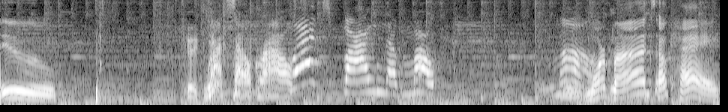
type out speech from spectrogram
Ooh. Okay. That's so gross. let's find the mouth. Mouth. More bugs? Okay.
